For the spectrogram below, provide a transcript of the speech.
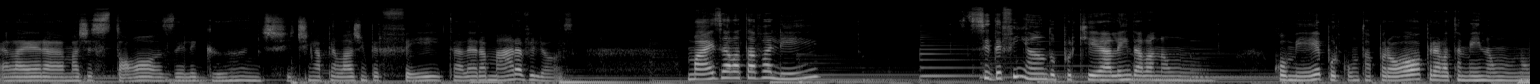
Ela era majestosa, elegante, tinha a pelagem perfeita, ela era maravilhosa. Mas ela estava ali se definhando, porque além dela não comer por conta própria, ela também não, não,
